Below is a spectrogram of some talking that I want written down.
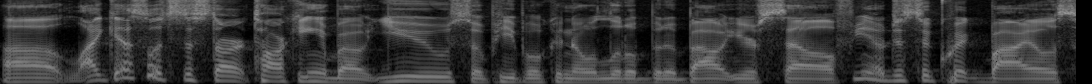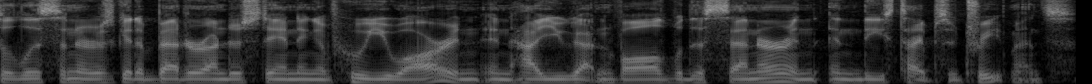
uh, I guess let's just start talking about you so people can know a little bit about yourself. You know, just a quick bio so listeners get a better understanding of who you are and, and how you got involved with the center and, and these types of treatments.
